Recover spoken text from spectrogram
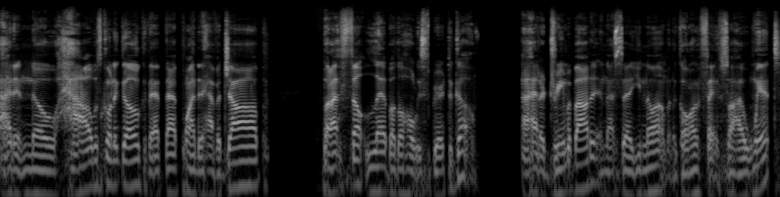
I didn't know how I was going to go because at that point I didn't have a job, but I felt led by the Holy Spirit to go. I had a dream about it and I said, you know what, I'm going to go on faith. So I went,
